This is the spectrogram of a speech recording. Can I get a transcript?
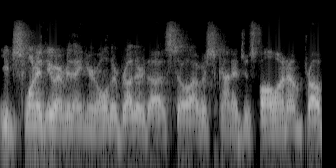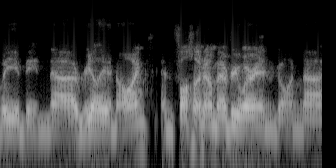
you just want to do everything your older brother does. So I was kind of just following him, probably being uh, really annoying and following him everywhere and going uh,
